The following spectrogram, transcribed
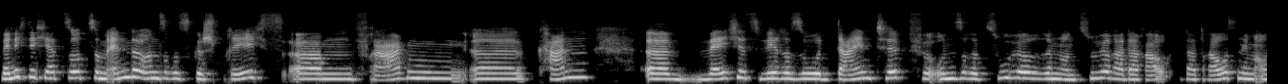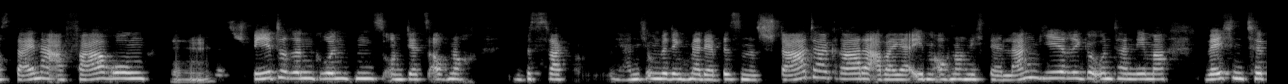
Wenn ich dich jetzt so zum Ende unseres Gesprächs ähm, fragen äh, kann, äh, welches wäre so dein Tipp für unsere Zuhörerinnen und Zuhörer da, da draußen eben aus deiner Erfahrung mhm. des späteren Gründens und jetzt auch noch, du bist zwar ja nicht unbedingt mehr der Business Starter gerade, aber ja eben auch noch nicht der langjährige Unternehmer. Welchen Tipp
